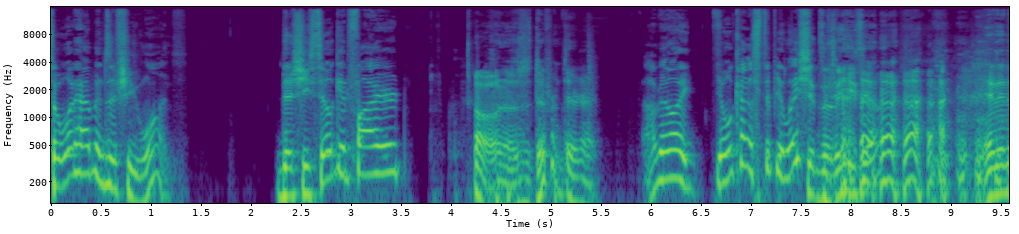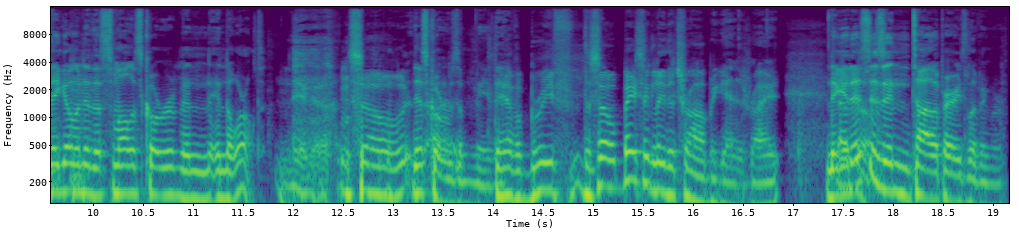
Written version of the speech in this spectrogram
So, what happens if she won? Does she still get fired? Oh, no, this is different. There. I mean, like, yo, what kind of stipulations are these? yo? and then they go into the smallest courtroom in, in the world. Nigga. So This courtroom is amazing. They have a brief. So basically, the trial begins, right? Nigga, Uh, this look. is in Tyler Perry's living room.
